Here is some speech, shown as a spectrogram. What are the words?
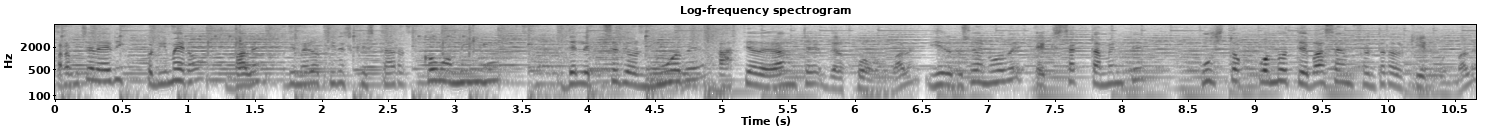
para fichar a Eric, primero, ¿vale? Primero tienes que estar como mínimo del episodio 9 hacia adelante del juego, ¿vale? Y el episodio 9 exactamente justo cuando te vas a enfrentar al Kirby, ¿vale?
